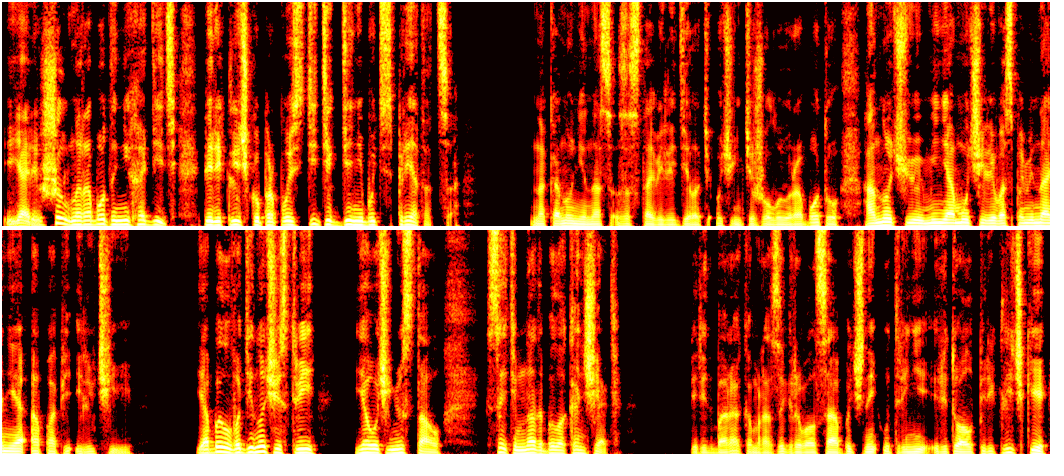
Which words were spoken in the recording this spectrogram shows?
И я решил на работу не ходить, перекличку пропустить и где-нибудь спрятаться — Накануне нас заставили делать очень тяжелую работу, а ночью меня мучили воспоминания о папе и Лючии. Я был в одиночестве, я очень устал. С этим надо было кончать. Перед бараком разыгрывался обычный утренний ритуал переклички,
